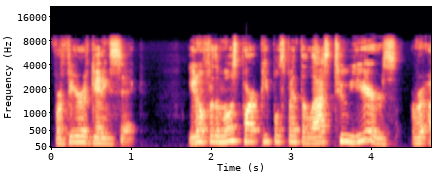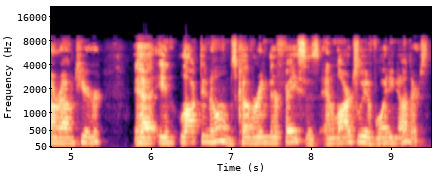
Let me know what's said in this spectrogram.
for fear of getting sick. You know, for the most part, people spent the last two years around here uh, in locked in homes, covering their faces and largely avoiding others.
